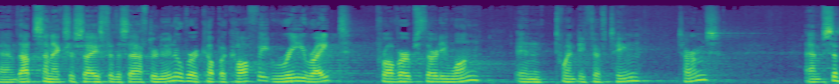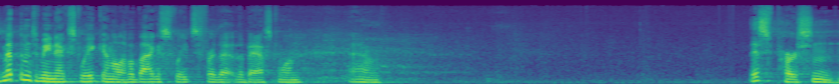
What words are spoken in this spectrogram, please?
Uh, that's an exercise for this afternoon over a cup of coffee. Rewrite Proverbs 31 in 2015 terms. Um, submit them to me next week, and I'll have a bag of sweets for the, the best one. Um, This person,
